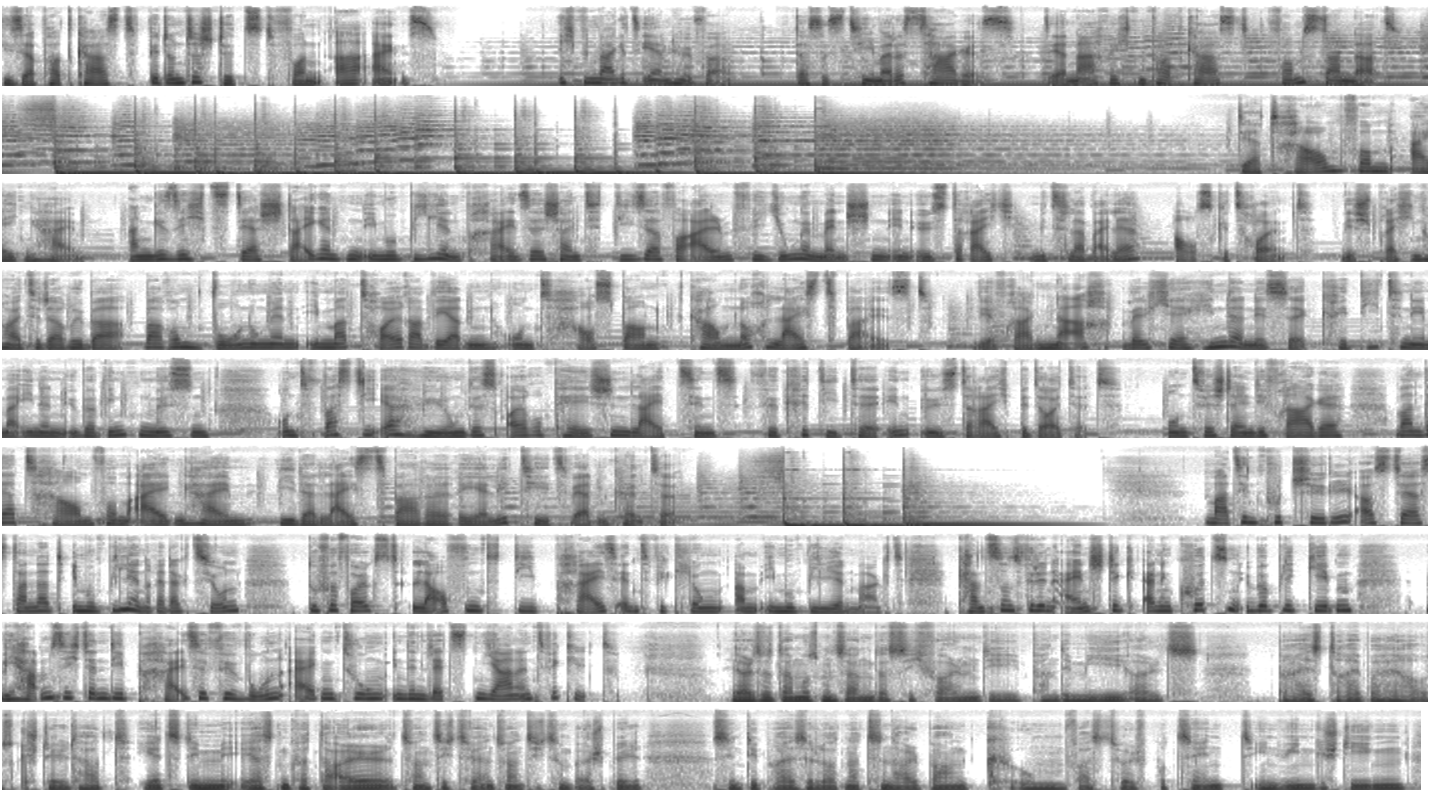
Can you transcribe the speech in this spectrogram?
Dieser Podcast wird unterstützt von A1. Ich bin Margit Ehrenhöfer. Das ist Thema des Tages, der Nachrichtenpodcast vom Standard. Der Traum vom Eigenheim. Angesichts der steigenden Immobilienpreise scheint dieser vor allem für junge Menschen in Österreich mittlerweile ausgeträumt. Wir sprechen heute darüber, warum Wohnungen immer teurer werden und Hausbauen kaum noch leistbar ist. Wir fragen nach, welche Hindernisse KreditnehmerInnen überwinden müssen und was die Erhöhung des europäischen Leitzins für Kredite in Österreich bedeutet. Und wir stellen die Frage, wann der Traum vom Eigenheim wieder leistbare Realität werden könnte. Martin Putschögel aus der Standard Immobilienredaktion. Du verfolgst laufend die Preisentwicklung am Immobilienmarkt. Kannst du uns für den Einstieg einen kurzen Überblick geben? Wie haben sich denn die Preise für Wohneigentum in den letzten Jahren entwickelt? Ja, also da muss man sagen, dass sich vor allem die Pandemie als Preistreiber herausgestellt hat. Jetzt im ersten Quartal 2022 zum Beispiel sind die Preise laut Nationalbank um fast 12 Prozent in Wien gestiegen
